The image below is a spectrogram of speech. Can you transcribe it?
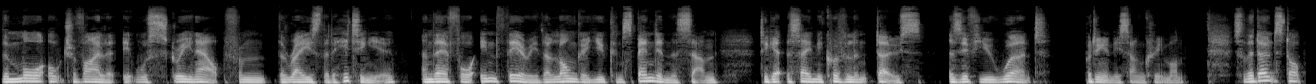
the more ultraviolet it will screen out from the rays that are hitting you. And therefore, in theory, the longer you can spend in the sun to get the same equivalent dose as if you weren't putting any sun cream on. So they don't stop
